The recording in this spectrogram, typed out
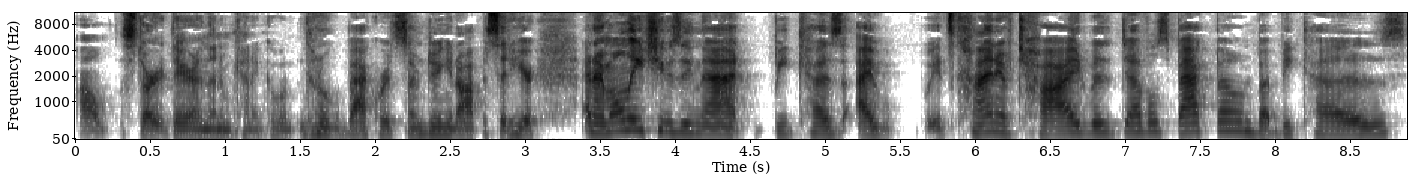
I'll start there, and then I'm kind of going, going to go backwards. So I'm doing it opposite here, and I'm only choosing that because I it's kind of tied with Devil's Backbone, but because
